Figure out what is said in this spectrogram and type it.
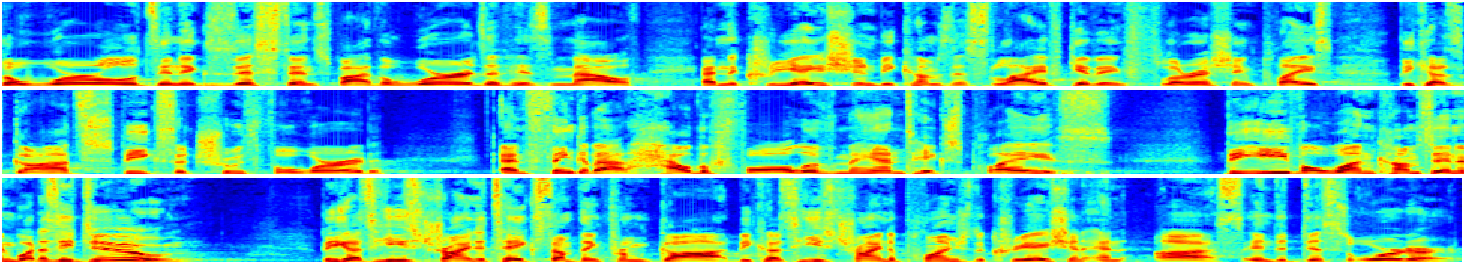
the world's in existence by the words of his mouth. And the creation becomes this life giving, flourishing place because God speaks a truthful word. And think about how the fall of man takes place. The evil one comes in, and what does he do? Because he's trying to take something from God, because he's trying to plunge the creation and us into disorder.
